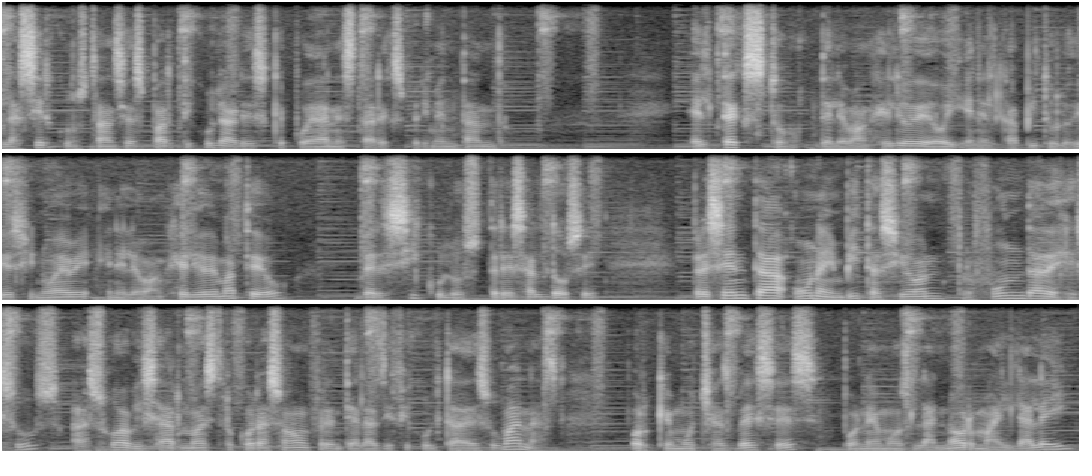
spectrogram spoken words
las circunstancias particulares que puedan estar experimentando. El texto del Evangelio de hoy en el capítulo 19 en el Evangelio de Mateo, versículos 3 al 12, presenta una invitación profunda de Jesús a suavizar nuestro corazón frente a las dificultades humanas, porque muchas veces ponemos la norma y la ley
